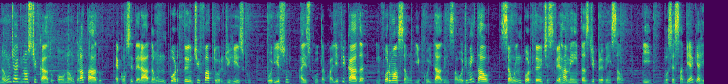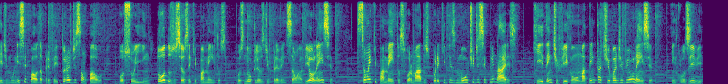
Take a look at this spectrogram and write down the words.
não diagnosticado ou não tratado é considerada um importante fator de risco. Por isso, a escuta qualificada, informação e cuidado em saúde mental são importantes ferramentas de prevenção. E você sabia que a rede municipal da Prefeitura de São Paulo possui em todos os seus equipamentos os núcleos de prevenção à violência? São equipamentos formados por equipes multidisciplinares que identificam uma tentativa de violência, inclusive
